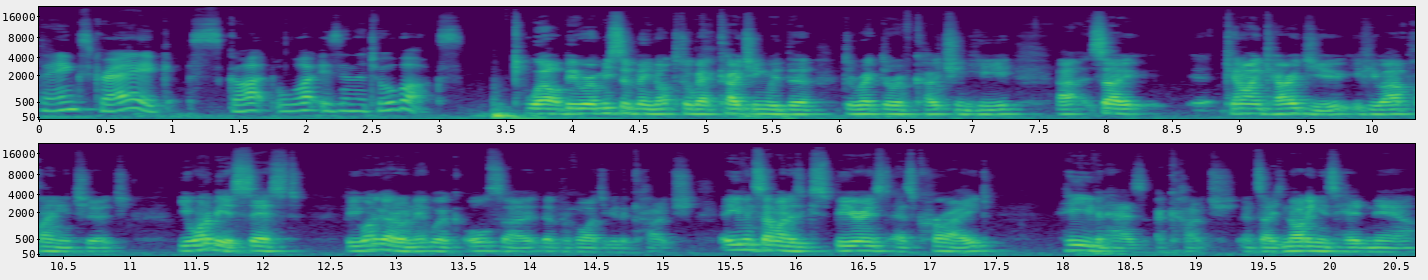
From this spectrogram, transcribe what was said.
Thanks, Craig. Scott, what is in the toolbox? Well, it'd be remiss of me not to talk about coaching with the director of coaching here. Uh, so, can I encourage you, if you are planning a church, you want to be assessed, but you want to go to a network also that provides you with a coach. Even someone as experienced as Craig, he even has a coach. And so he's nodding his head now,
